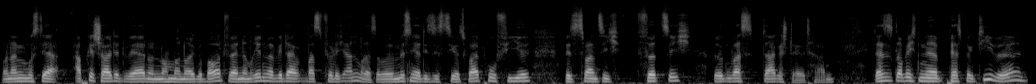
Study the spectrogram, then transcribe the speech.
und dann muss der abgeschaltet werden und nochmal neu gebaut werden. Dann reden wir wieder was völlig anderes. Aber wir müssen ja dieses CO2-Profil bis 2040 irgendwas dargestellt haben. Das ist, glaube ich, eine Perspektive.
